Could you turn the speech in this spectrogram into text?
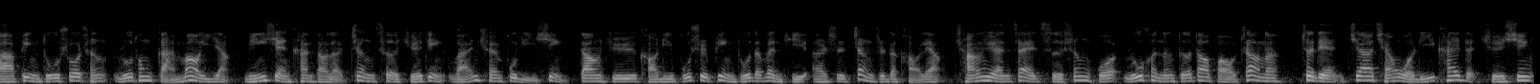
把病毒说成如同感冒一样，明显看到了政策决定完全不理性。当局考虑不是病毒的问题，而是政治的考量。长远在此生活如何能得到保障呢？这点加强我离开的决心。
